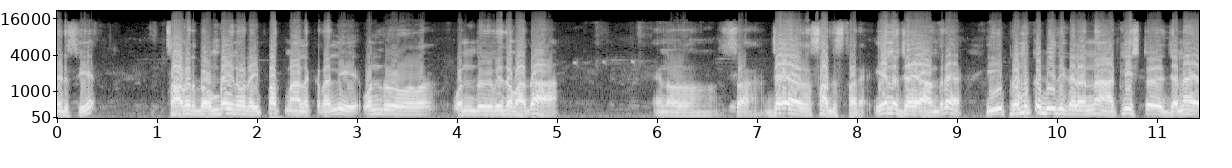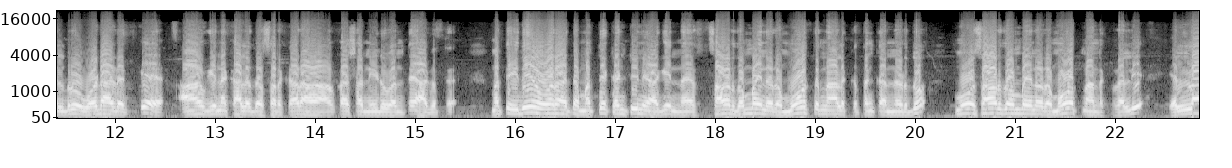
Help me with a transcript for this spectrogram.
ನಡೆಸಿ ಸಾವಿರದ ಒಂಬೈನೂರ ಇಪ್ಪತ್ನಾಲ್ಕರಲ್ಲಿ ಒಂದು ಒಂದು ವಿಧವಾದ ಏನು ಜಯ ಸಾಧಿಸ್ತಾರೆ. ಏನು ಜಯ ಅಂದ್ರೆ ಈ ಪ್ರಮುಖ ಬೀದಿಗಳನ್ನು ಅಟ್ಲೀಸ್ಟ್ ಜನ ಎಲ್ಲರೂ ಓಡಾಡಕ್ಕೆ ಆಗಿನ ಕಾಲದ ಸರ್ಕಾರ ಅವಕಾಶ ನೀಡುವಂತೆ ಆಗುತ್ತೆ. ಮತ್ತೆ ಇದೇ ಹೋರಾಟ ಮತ್ತೆ ಕಂಟಿನ್ಯೂ ಆಗಿ ನ- ಸಾವಿರದ ಒಂಬೈನೂರ ಮೂವತ್ನಾಲ್ಕು ತನಕ ನಡೆದು, ಮೂ, ಸಾವಿರದ ಒಂಬೈನೂರ ಮೂವತ್ನಾಲ್ಕರಲ್ಲಿ ಎಲ್ಲಾ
